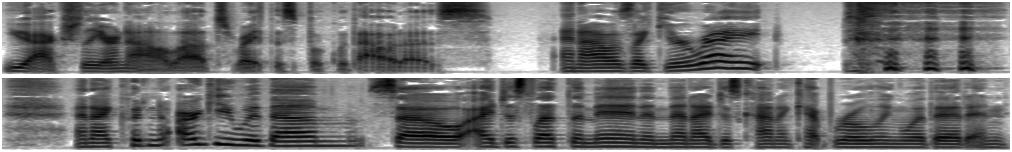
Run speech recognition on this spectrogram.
you actually are not allowed to write this book without us. And I was like, you're right. and I couldn't argue with them. So I just let them in and then I just kind of kept rolling with it. And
